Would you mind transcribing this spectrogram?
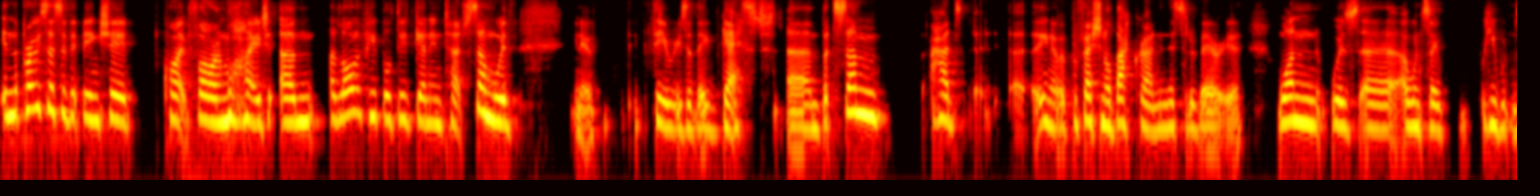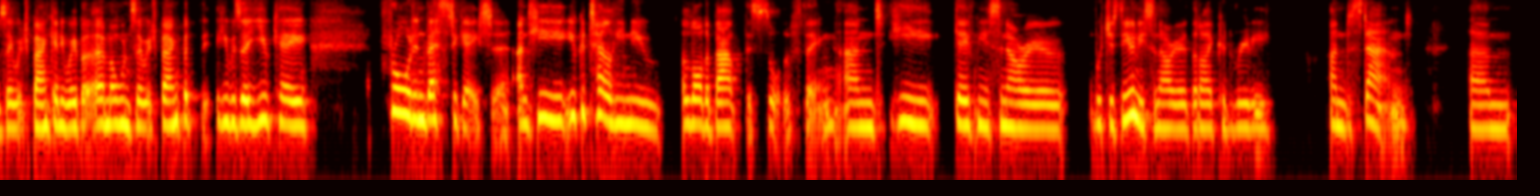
in the process of it being shared quite far and wide, um, a lot of people did get in touch. Some with, you know, theories that they guessed, um, but some had, uh, you know, a professional background in this sort of area. One was, uh, I wouldn't say he wouldn't say which bank anyway, but um, I wouldn't say which bank, but he was a UK fraud investigator, and he, you could tell he knew a lot about this sort of thing, and he gave me a scenario which is the only scenario that I could really understand. Um,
